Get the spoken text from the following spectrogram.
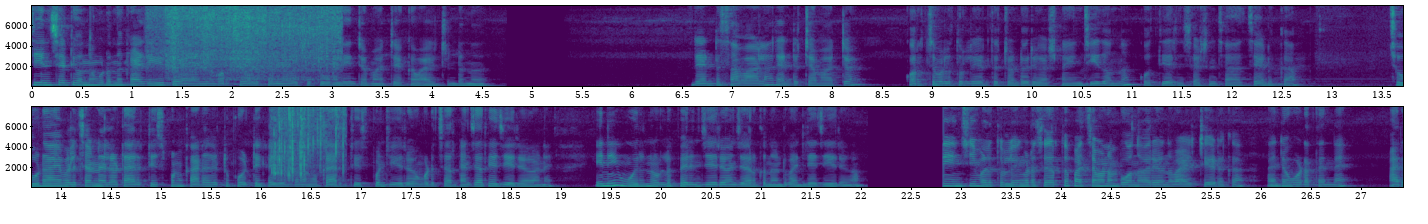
ചീനിച്ചട്ടി ഒന്നും കൂടെ ഒന്ന് കഴുകിയിട്ട് വേണം ഇനി കുറച്ച് വെളിച്ചെണ്ണ ഒഴിച്ചിട്ട് ഉള്ളിയും ടൊമാറ്റോയൊക്കെ വഴറ്റിണ്ടുന്നത് രണ്ട് സവാള രണ്ട് ടൊമാറ്റോ കുറച്ച് വെളുത്തുള്ളി എടുത്തിട്ടുണ്ട് ഒരു കഷ്ണം ഇഞ്ചി. ഇതൊന്ന് അരിഞ്ഞ ശേഷം ചതച്ചെടുക്കാം ചൂടായ വെളിച്ചെണ്ണയിലോട്ട് അര ടീസ്പൂൺ കടകിട്ട് പൊട്ടി കഴിയുമ്പോൾ നമുക്ക് അര ടീസ്പൂൺ ജീരകവും കൂടെ ചേർക്കാം. ചെറിയ ജീരകമാണ്. ഇനി ഒരു നുള്ളു പെരുംജീരകം ചേർക്കുന്നുണ്ട് വലിയ ജീരകം. ഇഞ്ചിയും വെളുത്തുള്ളിയും കൂടെ ചേർത്ത് പച്ചമണം പോകുന്നവരെ ഒന്ന് വഴറ്റിയെടുക്കുക അതിന്റെ കൂടെ തന്നെ അര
